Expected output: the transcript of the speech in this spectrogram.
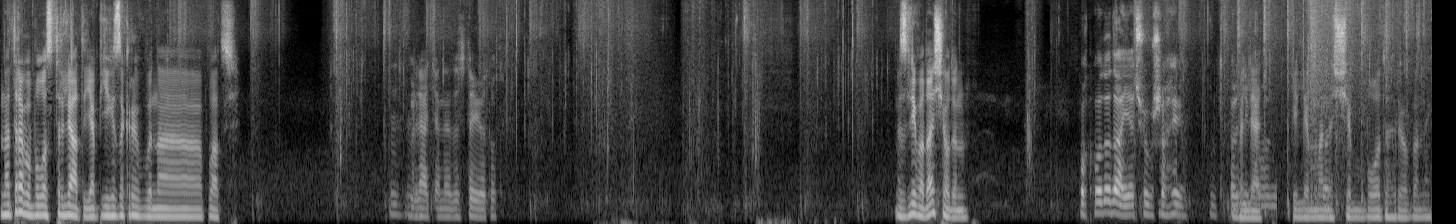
Не треба було стріляти, я б їх закрив би на плаці. Мгм. Блядь, я не достаю тут. Зліва, да, ще один? Походу, да, я чув шаги. Ну, тепер Блядь. нікого не- Біля мене ще бот грьобаний.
